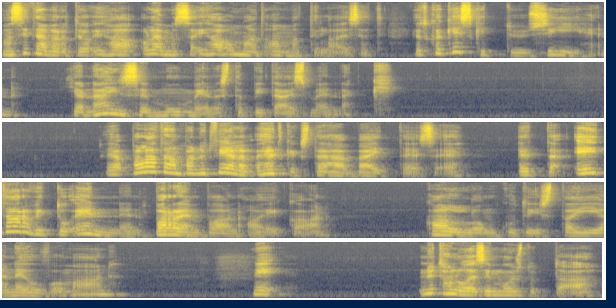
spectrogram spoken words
Vaan sitä varten on ihan, olemassa ihan omat ammattilaiset, jotka keskittyy siihen. Ja näin se mun mielestä pitäisi mennäkin. Ja palataanpa nyt vielä hetkeksi tähän väitteeseen, että ei tarvittu ennen parempaan aikaan kallonkutistajia neuvomaan. Niin nyt haluaisin muistuttaa,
